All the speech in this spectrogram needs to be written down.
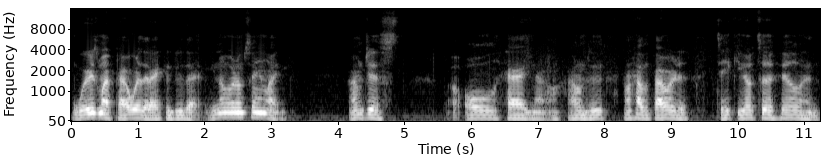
where's my power that I can do that? You know what I'm saying? Like, I'm just an old hag now. I don't do. I don't have the power to take you up to a hill and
